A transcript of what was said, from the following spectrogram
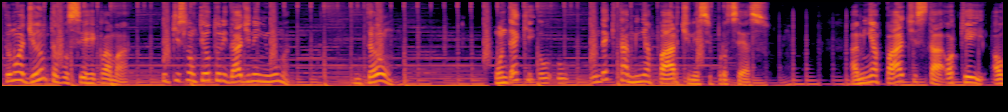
Então não adianta você reclamar, porque isso não tem autoridade nenhuma. Então, onde é que onde é que está a minha parte nesse processo? A minha parte está, ok, ao,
